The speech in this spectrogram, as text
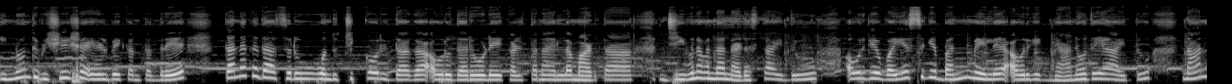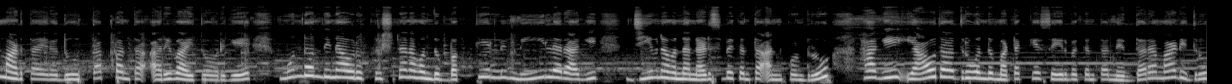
ಇನ್ನೊಂದು ವಿಶೇಷ ಹೇಳಬೇಕಂತಂದರೆ ಕನಕದಾಸರು ಒಂದು ಚಿಕ್ಕವರಿದ್ದಾಗ ಅವರು ದರೋಡೆ ಕಳ್ತನ ಎಲ್ಲ ಮಾಡ್ತಾ ಜೀವನವನ್ನು ನಡೆಸ್ತಾ ಇದ್ದರು ಅವ್ರಿಗೆ ವಯಸ್ಸಿಗೆ ಬಂದ ಮೇಲೆ ಅವರಿಗೆ ಜ್ಞಾನೋದಯ ಆಯಿತು. ನಾನು ಮಾಡ್ತಾ ಇರೋದು ತಪ್ಪಂತ ಅರಿವಾಯಿತು ಅವರಿಗೆ. ಮುಂದೊಂದು ದಿನ ಅವರು ಕೃಷ್ಣನ ಒಂದು ಭಕ್ತಿಯಲ್ಲಿ ನೀಲರಾಗಿ ಜೀವನವನ್ನು ನಡೆಸಬೇಕಂತ ಅಂದ್ಕೊಂಡ್ರು ಹಾಗೆ ಯಾವುದಾದ್ರೂ ಒಂದು ಮಠಕ್ಕೆ ಸೇರಬೇಕಂತ ನಿರ್ಧಾರ ಮಾಡಿದರು.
